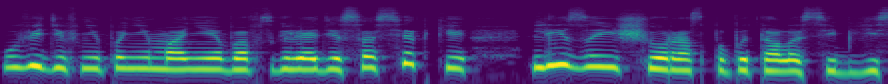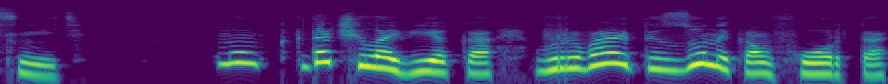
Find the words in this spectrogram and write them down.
Увидев непонимание во взгляде соседки, Лиза еще раз попыталась объяснить. Ну, когда человека вырывают из зоны комфорта,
